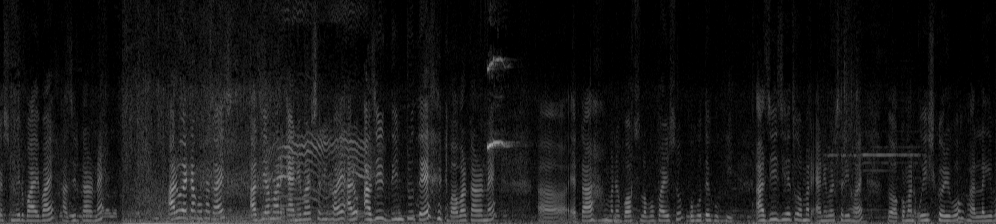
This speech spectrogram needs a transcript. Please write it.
কাশ্মীৰ বাই বাই আজিৰ কাৰণে। আৰু এটা কথা গাইজ আজি আমাৰ এনিভাৰ্চাৰী হয় আৰু আজিৰ দিনটোতে বাবাৰ কাৰণে এটা মানে বক্স ল'ব পাৰিছোঁ, বহুতে সুখী। আজি যিহেতু আমাৰ এনিভাৰ্চাৰী হয়, তো অকণমান উইচ কৰিব, ভালো লাগিব।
